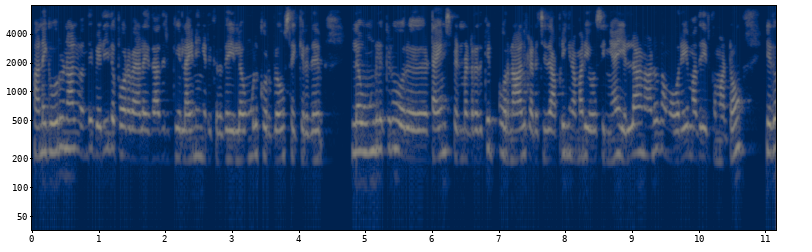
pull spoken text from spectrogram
அன்னைக்கு ஒரு நாள் வந்து வெளியில் போகிற வேலை ஏதாவது இருக்குது லைனிங் எடுக்கிறது இல்லை உங்களுக்கு ஒரு ப்ளவுஸ் தைக்கிறது இல்லை உங்களுக்குன்னு ஒரு டைம் ஸ்பெண்ட் பண்ணுறதுக்கு ஒரு நாள் கிடைச்சிது அப்படிங்கிற மாதிரி யோசிங்க. எல்லா நாளும் நம்ம ஒரே மாதிரி இருக்க மாட்டோம். ஏதோ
